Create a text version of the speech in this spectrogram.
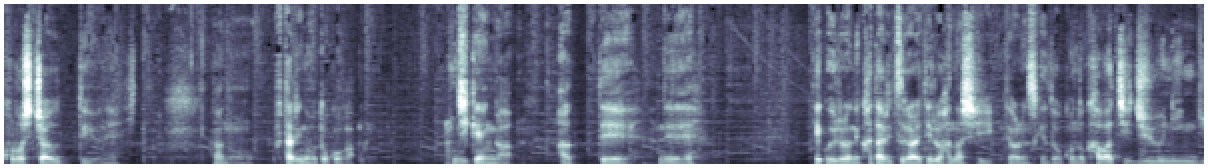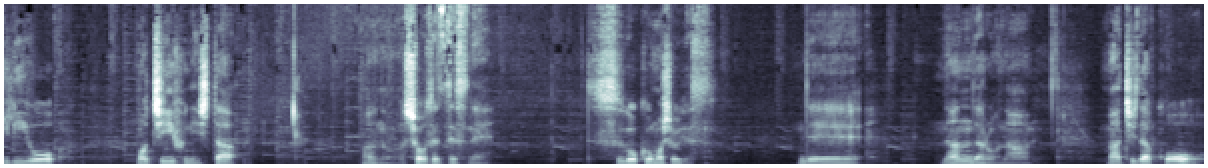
殺しちゃうっていうねあの2人の男が事件があってで結構いろいろね語り継がれている話であるんですけどこの河内十人斬りをモチーフにしたあの小説ですね。すごく面白いです。でなんだろうな。町田光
